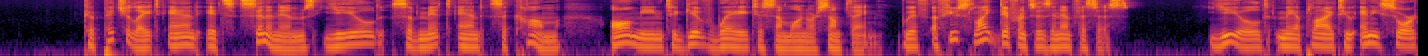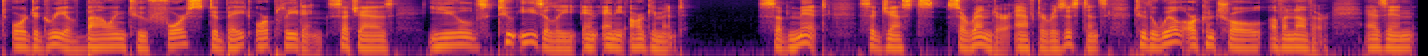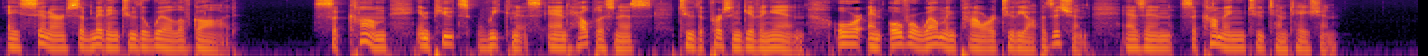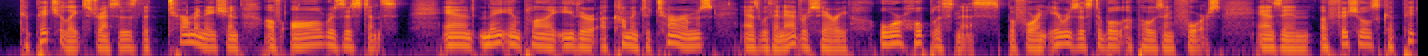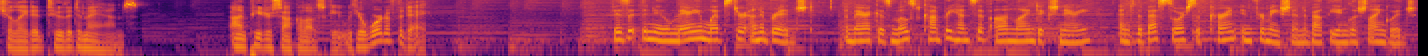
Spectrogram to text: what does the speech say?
Capitulate and its synonyms yield, submit, and succumb all mean to give way to someone or something, with a few slight differences in emphasis. Yield may apply to any sort or degree of bowing to force, debate, or pleading, such as yields too easily in any argument. Submit suggests surrender after resistance to the will or control of another, as in a sinner submitting to the will of God. Succumb imputes weakness and helplessness to the person giving in, or an overwhelming power to the opposition, as in succumbing to temptation. Capitulate stresses the termination of all resistance and may imply either a coming to terms, as with an adversary, or hopelessness before an irresistible opposing force, as in officials capitulated to the demands. I'm Peter Sokolowski with your word of the day. Visit the new Merriam Webster Unabridged, America's most comprehensive online dictionary and the best source of current information about the English language.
